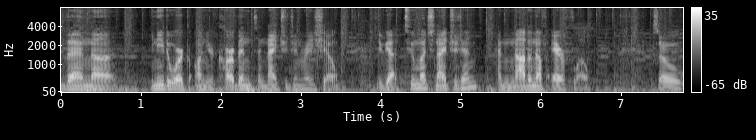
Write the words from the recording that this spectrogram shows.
then uh, you need to work on your carbon to nitrogen ratio. You've got too much nitrogen and not enough airflow. So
